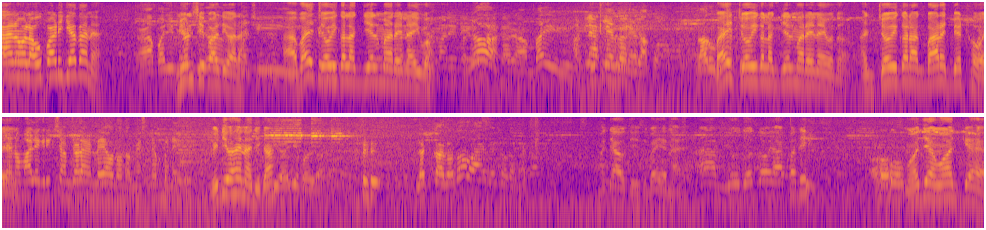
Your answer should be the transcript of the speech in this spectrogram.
આને ઓલા ઉપાડી ગયા હતા ને? આ મ્યુનિસિપાલિટી વાળા. હા ભાઈ ચોવીસ કલાક જેલમાં રહીને આવ્યો. ભાઈ ચોવીસ કલાક જેલમાં રહીને આવ્યો હતો અને ચોવીસ કલાક બહાર જ બેઠો હોય એનો માલિક રિક્ષામાં ચડાવીને લઈ આવતો હતો મેં સ્નેપ બનાવી. વીડિયો હે ને હજી કા? લટકાતો હતો બેઠો હતો મજા આવતી ભાઈ એના. આમ વ્યૂ જોતો આખો દી. મોજે મોજ કે હે.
